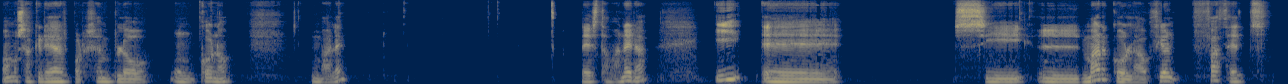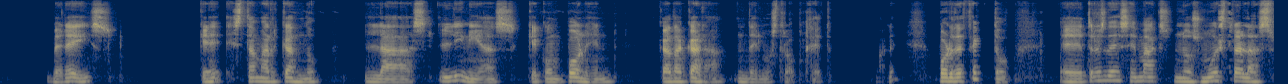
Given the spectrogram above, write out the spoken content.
vamos a crear, por ejemplo, un cono, ¿vale? de esta manera y eh, si marco la opción Facets veréis que está marcando las líneas que componen cada cara de nuestro objeto. Por defecto, 3ds eh, Max nos muestra las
